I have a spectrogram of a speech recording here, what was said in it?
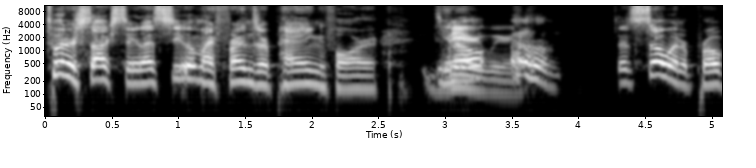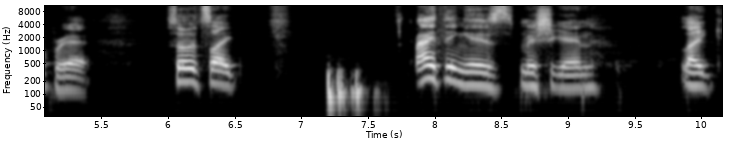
Twitter sucks today. Let's see what my friends are paying for it's you very know weird. that's so inappropriate. So it's like my thing is michigan like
